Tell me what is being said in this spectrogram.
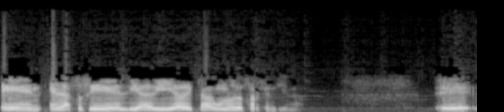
en, en la sociedad y en el día a día de cada uno de los argentinos. Eh,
